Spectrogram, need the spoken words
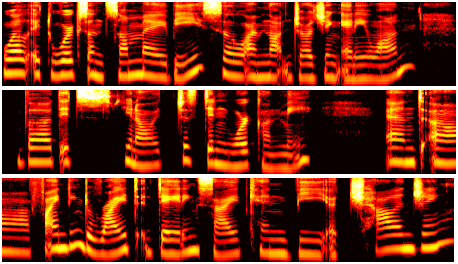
Well, it works on some maybe, so I'm not judging anyone but it's you know it just didn't work on me and uh, finding the right dating site can be a challenging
